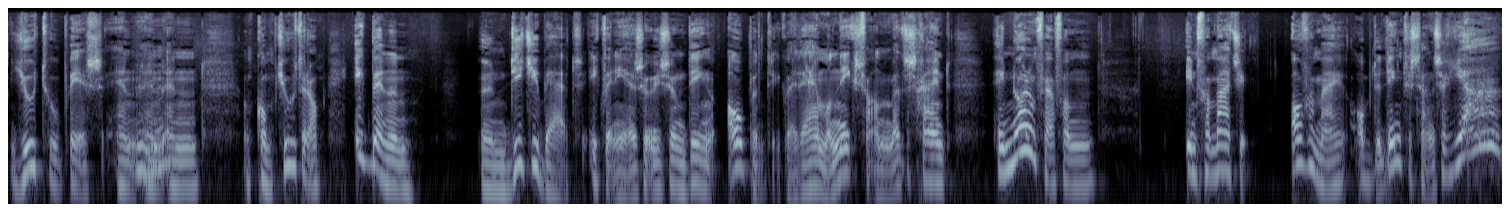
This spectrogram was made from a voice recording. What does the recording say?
YouTube is... En, en, en een computer op. Ik ben een, een digibed. Ik weet niet eens hoe je zo'n ding opent. Ik weet er helemaal niks van. Maar het schijnt enorm ver van informatie over mij op de ding te staan. Zeg, ja,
